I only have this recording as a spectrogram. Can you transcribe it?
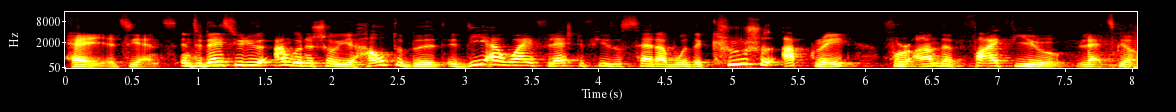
Hey, it's Jens. In today's video I'm going to show you how to build a DIY flash diffuser setup with a crucial upgrade for under 5 euro. Let's go!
